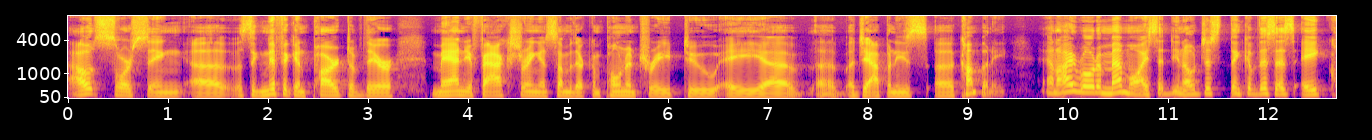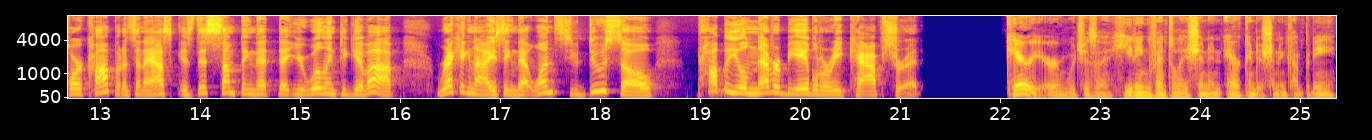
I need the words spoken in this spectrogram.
outsourcing uh, a significant part of their manufacturing and some of their componentry to a, uh, a, a Japanese uh, company. And I wrote a memo. I said, you know, just think of this as a core competence and ask, is this something that, that you're willing to give up? Recognizing that once you do so, probably you'll never be able to recapture it. Carrier, which is a heating, ventilation, and air conditioning company,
